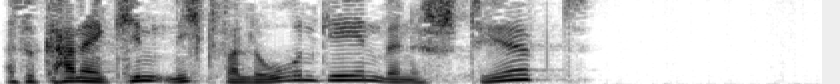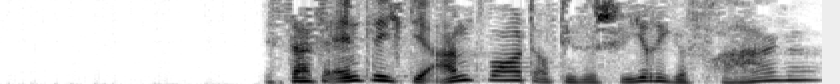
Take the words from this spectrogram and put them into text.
Also kann ein Kind nicht verloren gehen, wenn es stirbt? Ist das endlich die Antwort auf diese schwierige Frage?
